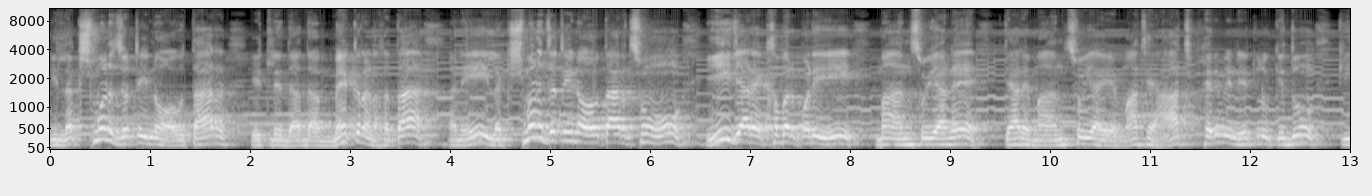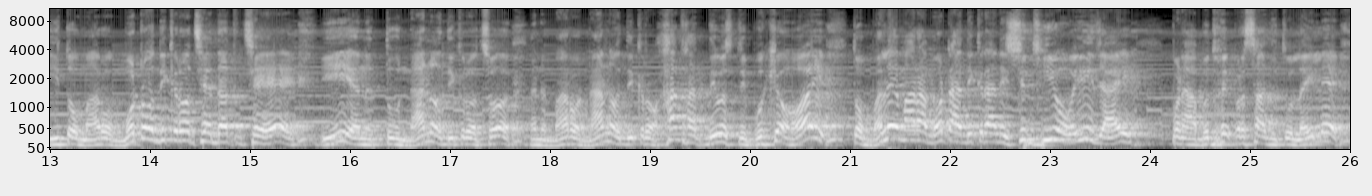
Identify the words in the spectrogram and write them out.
એ લક્ષ્મણ જટીનો અવતાર એટલે દાદા મેકરણ હતા અને એ લક્ષ્મણ જટીનો અવતાર છું. એ જ્યારે ખબર પડી માં અનસુયાને, ત્યારે માં અનસુયાએ માથે હાથ ફેરવીને એટલું કીધું કે એ તો મારો મોટો દીકરો છે, દત્ત છે. એ અને તું નાનો દીકરો છો અને મારો નાનો દીકરો હાથ હાથ દિવસથી ભૂખ્યો હોય તો ભલે મારા મોટા દીકરાની સિદ્ધિઓ વહી જાય પણ આ બધોય પ્રસાદ તું લઈ લે,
